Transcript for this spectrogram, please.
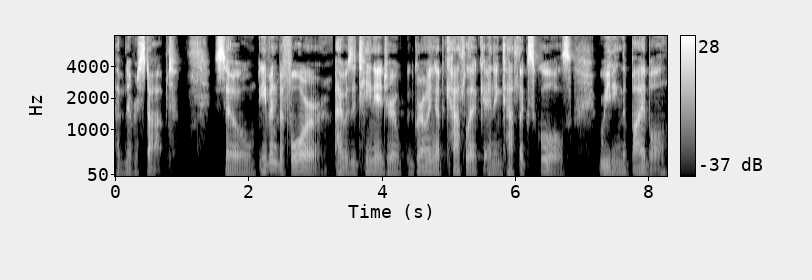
have never stopped. So even before I was a teenager, growing up Catholic and in Catholic schools, reading the Bible,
